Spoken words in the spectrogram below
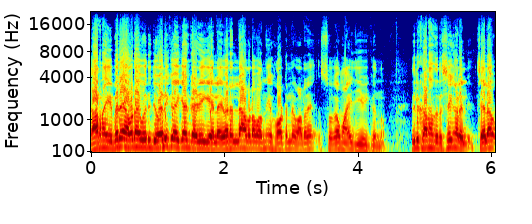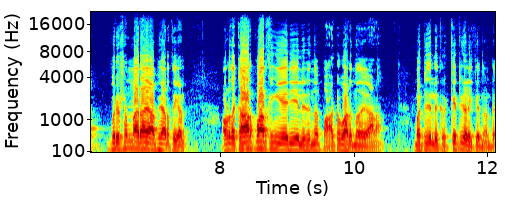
കാരണം ഇവരെ അവിടെ ഒരു ജോലിക്ക് വയ്ക്കാൻ കഴിയുകയില്ല. ഇവരെല്ലാം അവിടെ വന്ന് ഈ ഹോട്ടലിൽ വളരെ സുഖമായി ജീവിക്കുന്നു. ഇതിൽ കാണുന്ന ദൃശ്യങ്ങളിൽ ചില പുരുഷന്മാരായ അഭ്യർത്ഥികൾ അവിടുത്തെ കാർ പാർക്കിംഗ് ഏരിയയിലിരുന്ന് പാട്ട് പാടുന്നത് കാണാം. മറ്റു ചിലർ ക്രിക്കറ്റ് കളിക്കുന്നുണ്ട്.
